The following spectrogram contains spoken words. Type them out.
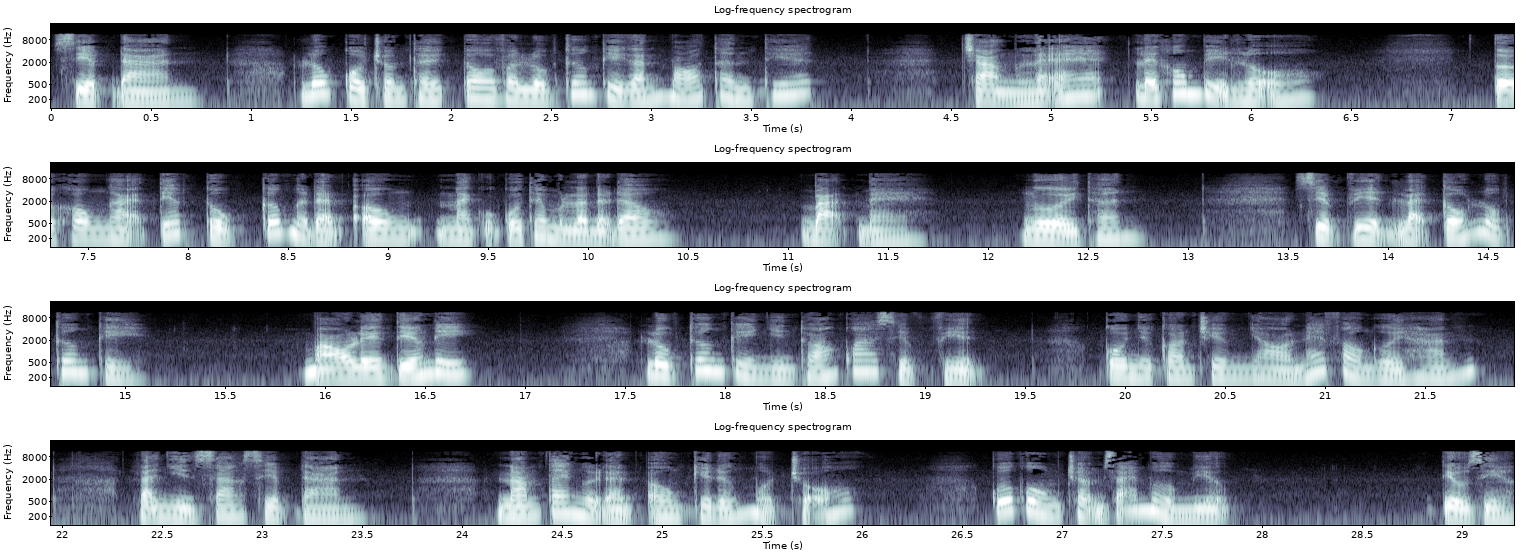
Diệp đàn, Lúc cô trông thấy tôi và Lục Thương Kỳ gắn bó thân thiết, Chẳng lẽ lại không bị lộ? Tôi không ngại tiếp tục cướp người đàn ông này của cô thêm một lần nữa đâu. Bạn bè, Người thân. Diệp Viện lại cấu Lục Thương Kỳ. Mau lên tiếng đi. Lục Thương Kỳ nhìn thoáng qua Diệp Viện. Cô như con chim nhỏ nép vào người hắn. Lại nhìn sang Diệp Đàn. Nắm tay người đàn ông kia đứng một chỗ. Cuối cùng chậm rãi mở miệng. Tiểu Diệp.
